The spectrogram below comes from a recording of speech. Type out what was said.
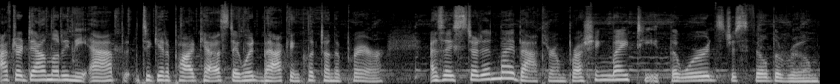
After downloading the app to get a podcast, I went back and clicked on the prayer. As I stood in my bathroom brushing my teeth, the words just filled the room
